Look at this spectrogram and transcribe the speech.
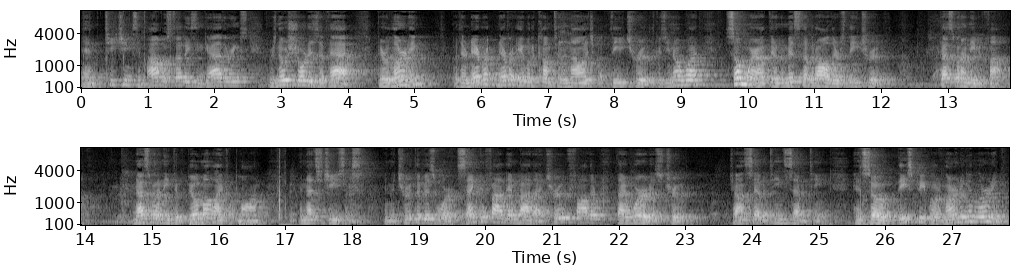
and teachings and Bible studies and gatherings. There's no shortage of that. They're learning, but they're never, never able to come to the knowledge of the truth. Because you know what? Somewhere out there in the midst of it all, there's the truth. That's what I need to find. And that's what I need to build my life upon, and that's Jesus and the truth of his word. Sanctify them by thy truth, Father. Thy word is truth. John 17, 17. And so these people are learning and learning,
